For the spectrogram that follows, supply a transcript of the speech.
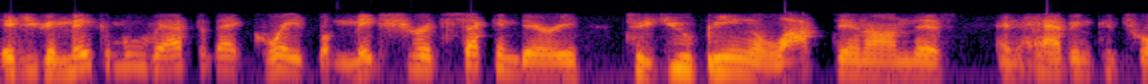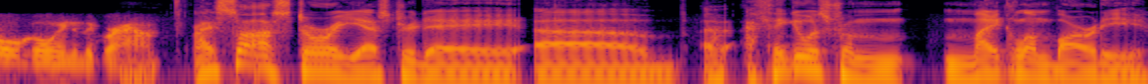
If you can make a move after that, great, but make sure it's secondary to you being locked in on this and having control going to the ground. I saw a story yesterday. Uh, I think it was from Mike Lombardi,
